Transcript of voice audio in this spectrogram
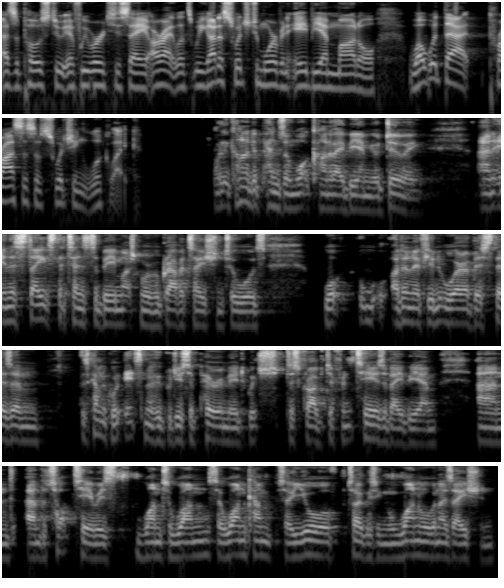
as opposed to if we were to say, all right, let's we got to switch to more of an ABM model. What would that process of switching look like? Well, it kind of depends on what kind of ABM you're doing. And in the States, there tends to be much more of a gravitation towards what I don't know if you're aware of this. There's um there's a company called ITSMA who produce a pyramid which describes different tiers of ABM, and um, the top tier is one to one. So one com- so you're targeting one organization,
